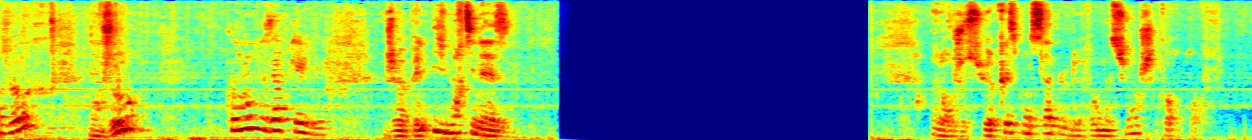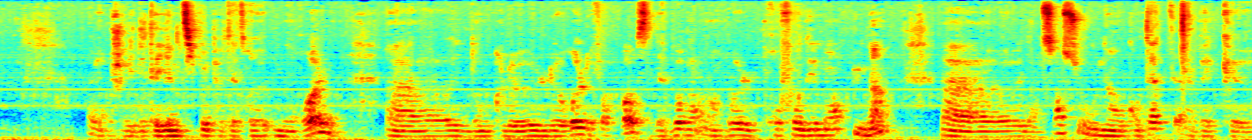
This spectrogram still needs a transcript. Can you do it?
Bonjour. Bonjour. Comment vous appelez-vous? Je m'appelle Yves Martinez. Alors, je suis responsable de formation chez FortProf. Alors, je vais détailler un petit peu peut-être mon rôle. Euh, donc, le, rôle de FortProf, c'est d'abord un rôle profondément humain, euh, dans le sens où on est en contact avec euh,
